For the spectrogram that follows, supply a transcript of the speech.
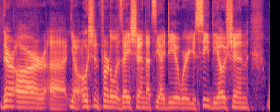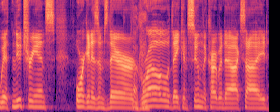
there are, uh, you know, ocean fertilization. That's the idea where you seed the ocean with nutrients organisms there okay. grow, they consume the carbon dioxide,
